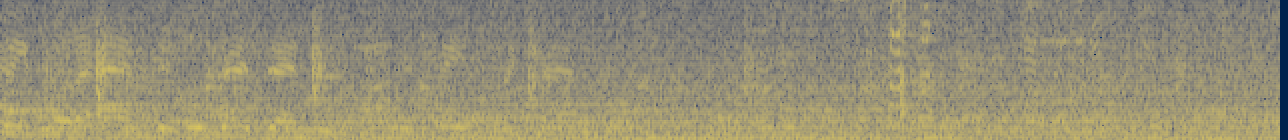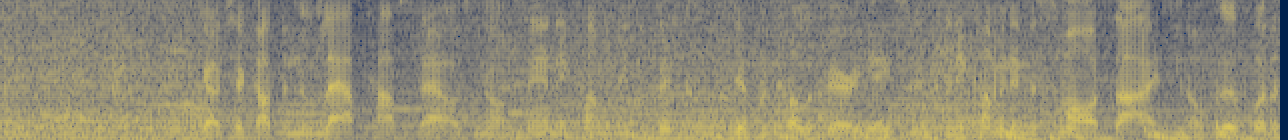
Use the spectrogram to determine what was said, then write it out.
safe for the. So dead daddies. gotta check out the new laptop styles, you know what I'm saying? They're coming in different color variations and they're coming in the small size, you know, good for the,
